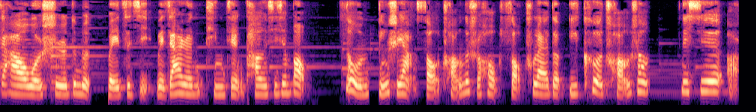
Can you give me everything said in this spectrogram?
家好，我是顿顿，为自己为家人听健康新鲜报。那我们平时呀扫床的时候，扫出来的一克床上那些啊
